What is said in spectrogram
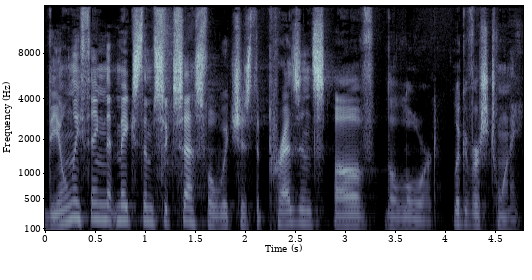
the only thing that makes them successful, which is the presence of the Lord. Look at verse 20.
